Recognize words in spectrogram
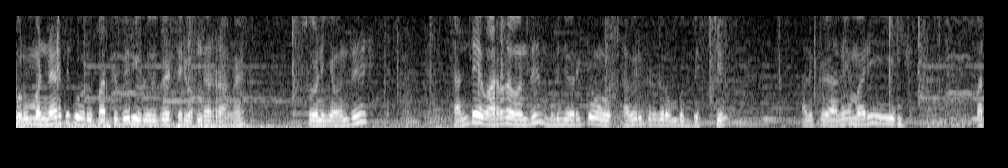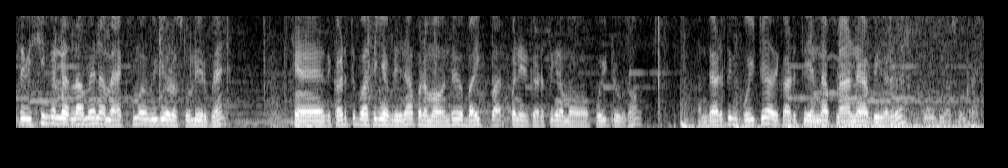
ஒரு மணி நேரத்துக்கு ஒரு பத்து பேர் இருபது பேர் சரி வந்துடுறாங்க. ஸோ நீங்கள் வந்து சண்டே வரதை வந்து முடிஞ்ச வரைக்கும் தவிர்க்கிறது ரொம்ப பெஸ்ட்டு அதுக்கு அதே மாதிரி மற்ற விஷயங்கள் எல்லாமே நான் மேக்ஸிமம் வீடியோவில் சொல்லியிருப்பேன். அஹ் இதுக்கு அடுத்து பார்த்தீங்க அப்படின்னா இப்போ நம்ம வந்து பைக் பார்க் பண்ணியிருக்க இடத்துக்கு நம்ம போயிட்டுருக்குறோம். அந்த இடத்துக்கு போயிட்டு அதுக்கு அடுத்து என்ன பிளான் அப்படிங்கிறத உங்களுக்கு நான் சொல்கிறேன்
